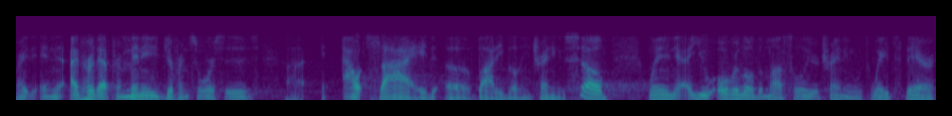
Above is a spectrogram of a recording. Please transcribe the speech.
right? And I've heard that from many different sources uh, outside of bodybuilding training. So when you overload the muscle, you're training with weights there,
